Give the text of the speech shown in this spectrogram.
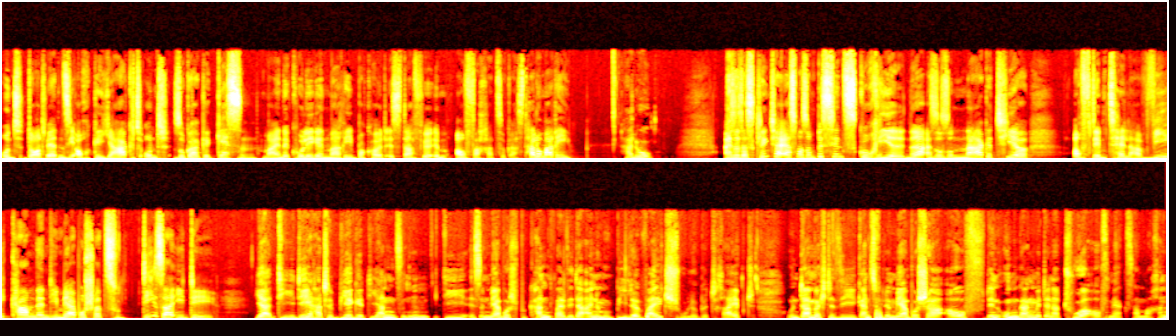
Und dort werden sie auch gejagt und sogar gegessen. Meine Kollegin Marie Bockhold ist dafür im Aufwacher zu Gast. Hallo Marie. Hallo. Also das klingt ja erstmal so ein bisschen skurril, ne? Also so ein Nagetier auf dem Teller. Wie kam denn die Meerbuscher zu dieser Idee? Ja, die Idee hatte Birgit Jansen. Die ist in Meerbusch bekannt, weil sie da eine mobile Waldschule betreibt. Und da möchte sie ganz viele Meerbuscher auf den Umgang mit der Natur aufmerksam machen.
